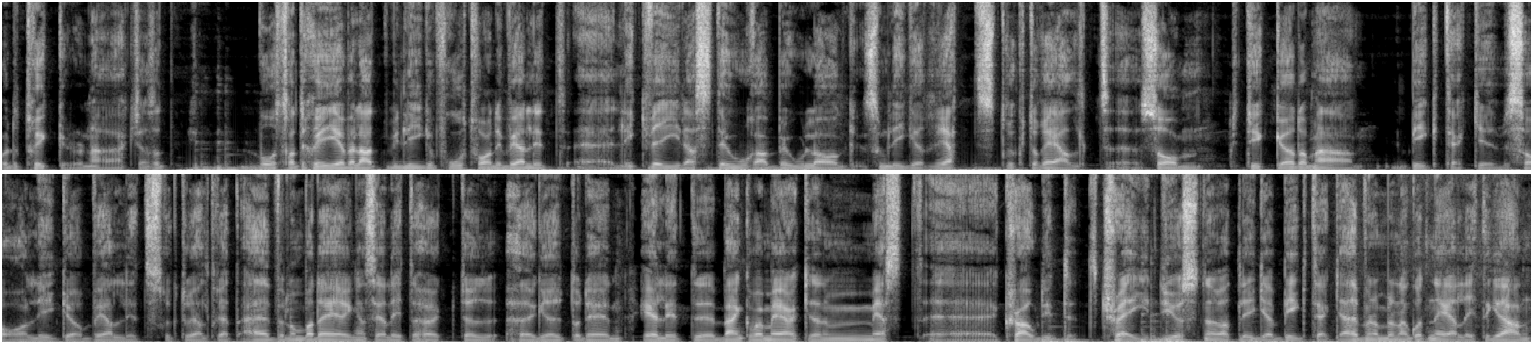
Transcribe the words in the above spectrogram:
och då trycker du den här aktien. Så att vår strategi är väl att vi ligger fortfarande i väldigt eh, likvida stora bolag som ligger rätt strukturellt eh, som tycker de här big tech i USA ligger väldigt strukturellt rätt. Även om värderingen ser lite högt, högre ut och det är en, enligt Bank of America den mest eh, crowded trade just nu att ligga big tech. Även om den har gått ner lite grann.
